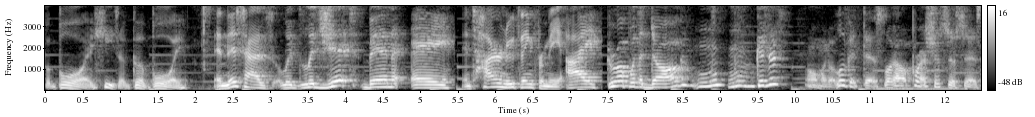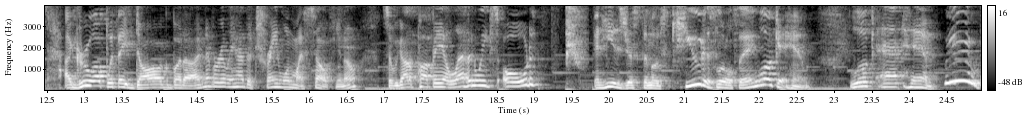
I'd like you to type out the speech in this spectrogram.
But boy, he's a good boy. And this has le legit been a entire new thing for me. I grew up with a dog. Mm -hmm. Kisses? Oh my God, look at this. Look how precious this is. I grew up with a dog, but uh, I never really had to train one myself, you know? So we got a puppy, 11 weeks old, and he is just the most cutest little thing. Look at him. Look at him. Woo!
